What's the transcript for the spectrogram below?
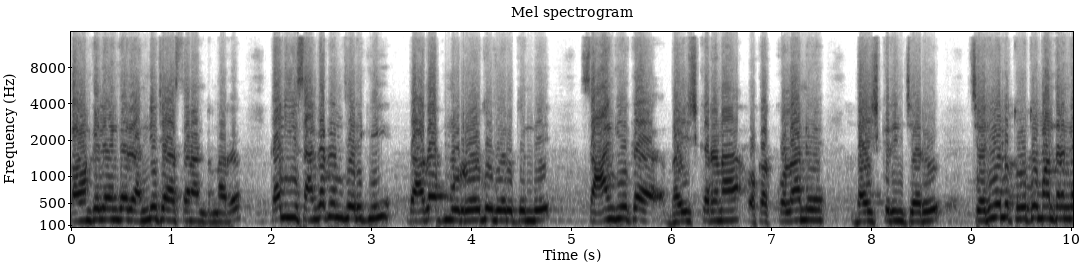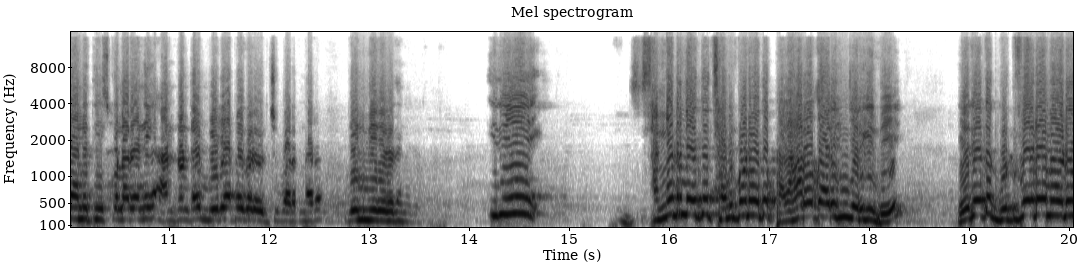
పవన్ కళ్యాణ్ గారు అన్ని చేస్తానంటున్నారు. కానీ ఈ సంఘటన జరిగి దాదాపు మూడు రోజులు జరుగుతుంది. సాంఘిక బహిష్కరణ ఒక కులాన్ని బహిష్కరించారు. చర్యలు తూతు మంత్రంగానే తీసుకున్నారని అంటుంటే మీడియాపై కూడా వచ్చిపడుతున్నారు దీన్ని మీరు విధంగా ఇది సంఘటన అయితే చనిపోవడం అయితే పదహారో తారీఖున జరిగింది. ఏదైతే గుడ్ ఫ్రైడే నాడు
